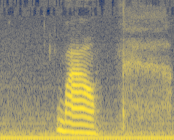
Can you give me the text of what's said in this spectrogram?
Wow.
